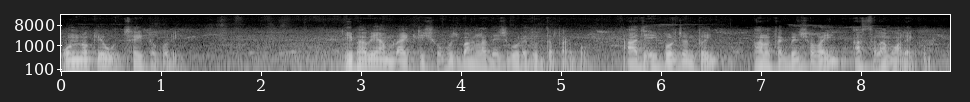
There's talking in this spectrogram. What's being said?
অন্যকে উৎসাহিত করি। এভাবে আমরা একটি সবুজ বাংলাদেশ গড়ে তুলতে পারব। আজ এই পর্যন্তই। ভালো থাকবেন সবাই। আসসালামু আলাইকুম।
